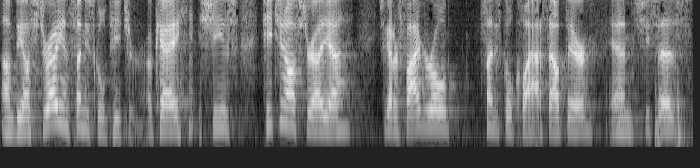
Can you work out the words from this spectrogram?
Um, the Australian Sunday school teacher, okay? She's teaching Australia. She's got her five year old Sunday school class out there, and she says,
